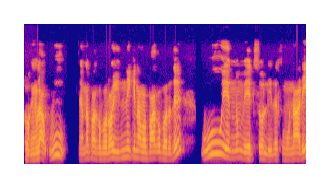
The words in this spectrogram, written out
ஓகேங்களா ஊ என்ன பார்க்க போறோம்? இன்னைக்கு நம்ம பார்க்க போறது ஊ என்னும் வேர் சொல் இதற்கு முன்னாடி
